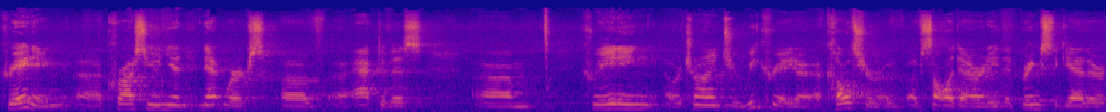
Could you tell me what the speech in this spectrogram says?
creating uh, cross-union networks of uh, activists um, creating or trying to recreate a, a culture of, of, solidarity that brings together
